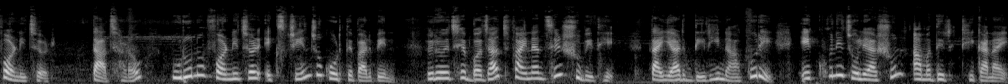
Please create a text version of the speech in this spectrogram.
ফার্নিচার। তাছাড়াও পুরনো ফার্নিচার এক্সচেঞ্জও করতে পারবেন। রয়েছে বাজাজ ফাইন্যান্সের সুবিধে। তাই আর দেরি না করে এক্ষুনি চলে আসুন আমাদের ঠিকানায়।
